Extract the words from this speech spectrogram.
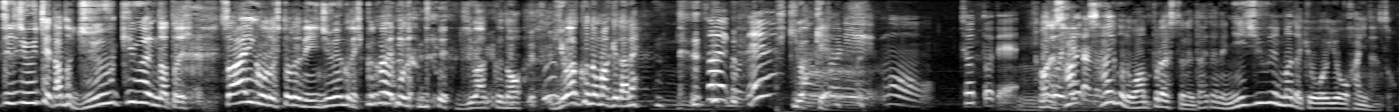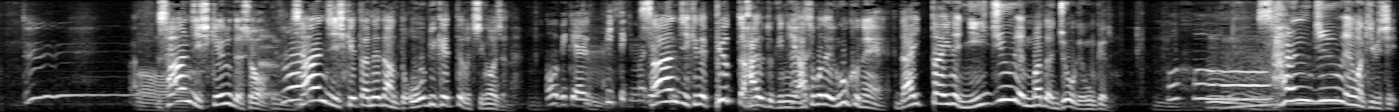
81円だと19円だったら最後の一人で20円ぐらいひっくり返るもんだって 疑惑の疑惑の負けだね最後ね、引き分け本当にもう、ちょっとで動まあね。最後のワンプライスってね、大体ね、20円までは共用範囲なんですよ。3時引けるでしょ。3時引けた値段と大引けっての違うじゃない。大引けピッて決まるやつ。3時引けでピュッと入るときに、あそこで動くね、大体ね、20円までは上下動ける。ほほー30円は厳しい。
